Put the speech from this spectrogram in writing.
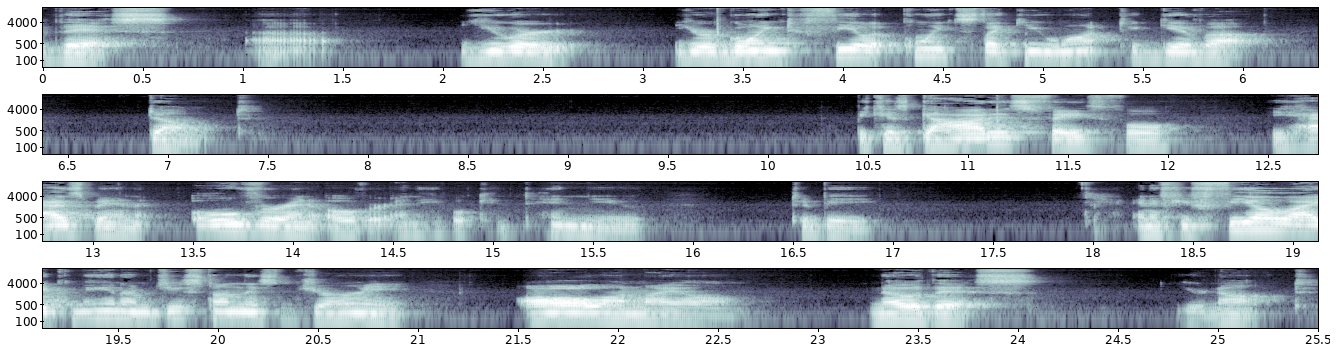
this. Uh, you are you are going to feel at points like you want to give up. Don't. Because God is faithful. He has been over and over, and He will continue to be. And if you feel like, man, I'm just on this journey all on my own, know this you're not.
